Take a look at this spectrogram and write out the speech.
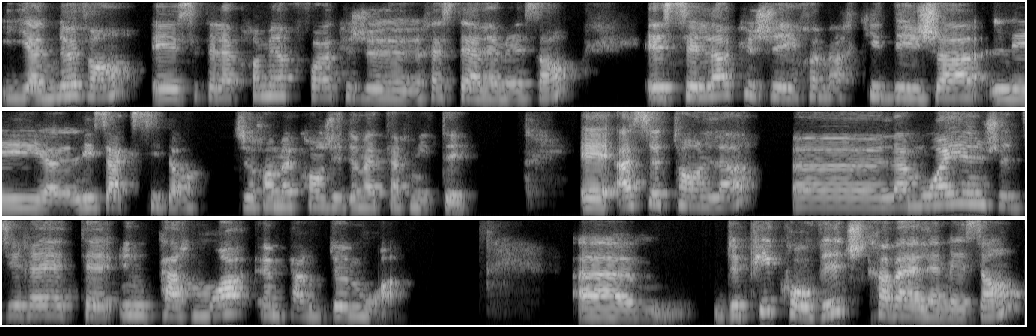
il y a 9 ans et c'était la première fois que je restais à la maison. Et c'est là que j'ai remarqué déjà les, euh, les accidents durant ma congé de maternité. Et à ce temps-là, euh, la moyenne, je dirais, était une par mois, une par deux mois. Euh, depuis COVID, je travaille à la maison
